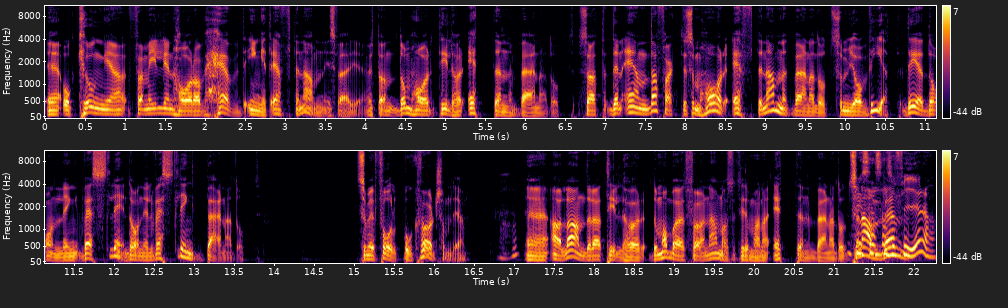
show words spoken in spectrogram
Eh, och kungafamiljen har av hävd inget efternamn i Sverige, utan de har, tillhör ätten Bernadotte. Så att den enda faktiskt som har efternamnet Bernadotte som jag vet, det är Daniel Westling, Daniel Westling Bernadotte. Som är folkbokförd som det. Eh, alla andra tillhör, de har bara ett förnamn och så tillhör man ätten Bernadotte. Sen Prinsessan använd- Sofia då?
